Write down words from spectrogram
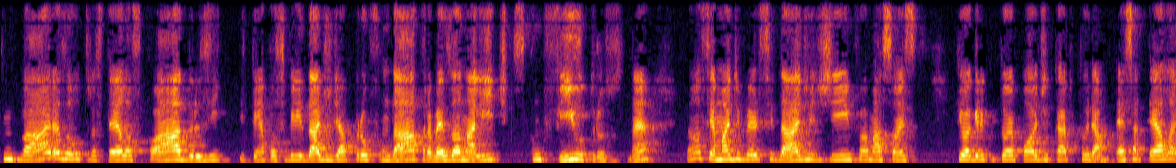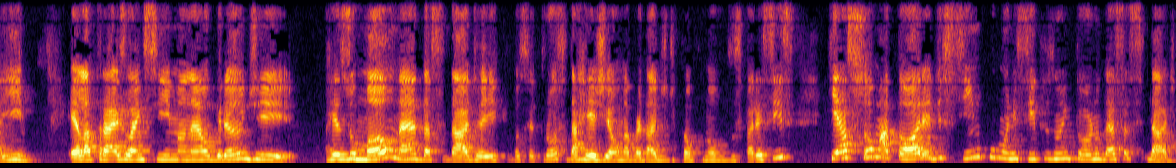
tem várias outras telas, quadros, e, e, tem a possibilidade de aprofundar através do Analytics com filtros, né? Então, assim, é uma diversidade de informações que o agricultor pode capturar. Essa tela aí, ela traz lá em cima, né, o grande resumão né, da cidade aí que você trouxe, da região, na verdade, de Campo Novo dos Parecis, que é a somatória de cinco municípios no entorno dessa cidade.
